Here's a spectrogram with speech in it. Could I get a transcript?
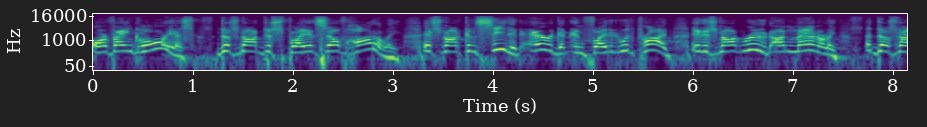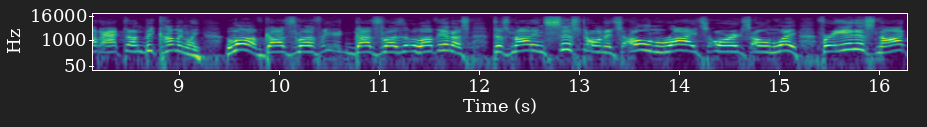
or vainglorious, does not display itself haughtily. It's not conceited, arrogant, inflated with pride. It is not rude, unmannerly. It does not act unbecomingly. Love, God's love, God's love in us, does not insist on its own rights or its own way, for it is not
